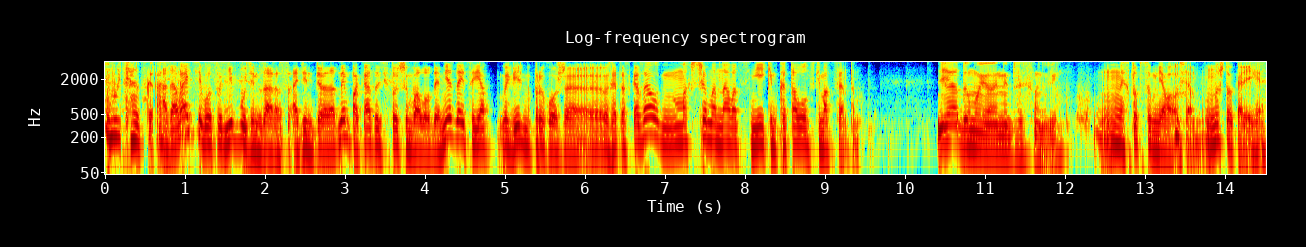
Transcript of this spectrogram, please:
Muchas gracias. А давайте вот не будем зараз один перад адным показывать хто чым валодае Мне здаецца я вельмі прыгожа гэта сказаў Магчыма нават з нейкім каталонскім акцэнтам Я думаю яны б заслынлі кто бы сомневался. Ну что, коллеги?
